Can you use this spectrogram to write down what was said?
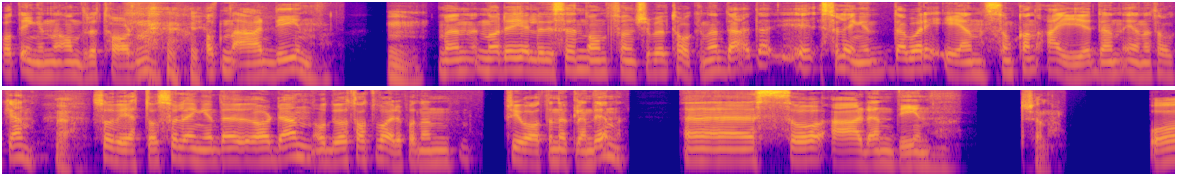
og at ingen andre tar den. At den er din. Mm. Men når det gjelder disse non-fungible tokene, det det så lenge det er bare én som kan eie den ene token, ja. så vet du at så lenge det er den, og du har tatt vare på den private nøkkelen din, eh, så er den din. Skjønner. Og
